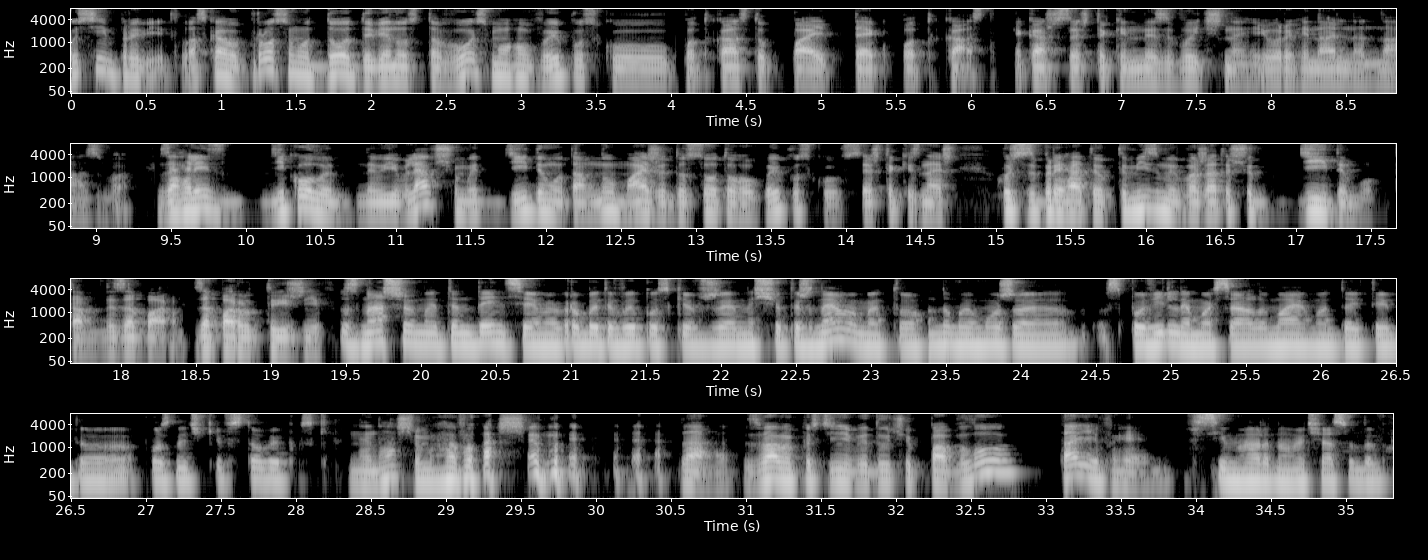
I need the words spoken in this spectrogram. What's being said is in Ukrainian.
Усім привіт! Ласкаво просимо до 98-го випуску подкасту PyTech Podcast, яка ж все ж таки незвична і оригінальна назва. Взагалі ніколи не уявляв, що ми дійдемо там ну майже до сотого випуску. Все ж таки, знаєш, хоч зберігати оптимізм і вважати, що дійдемо там незабаром за пару тижнів. З нашими тенденціями робити випуски вже не щотижневими, то думаю, може сповільнимося, але маємо дойти до позначки в 100 випусків. Не нашими, а вашими. Да. З вами постійні ведучі Павло та Євген. Всім гарного часу доби.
